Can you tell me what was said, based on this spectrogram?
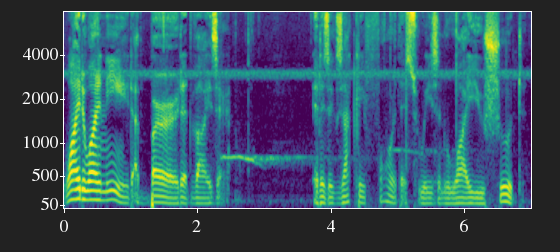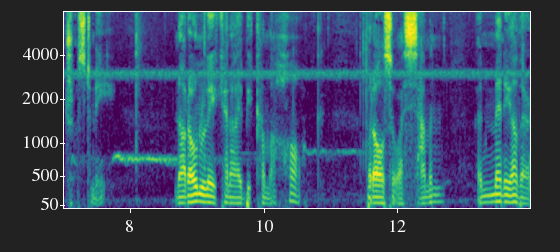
Why do I need a bird adviser? It is exactly for this reason why you should trust me. Not only can I become a hawk, but also a salmon and many other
